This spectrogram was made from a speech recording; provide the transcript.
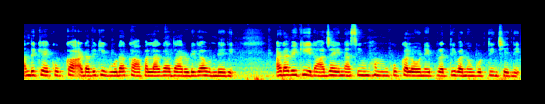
అందుకే కుక్క అడవికి కూడా కాపలాగా దారుడిగా ఉండేది. అడవికి రాజైన సింహం కుక్కలోని ప్రతిభను గుర్తించింది.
